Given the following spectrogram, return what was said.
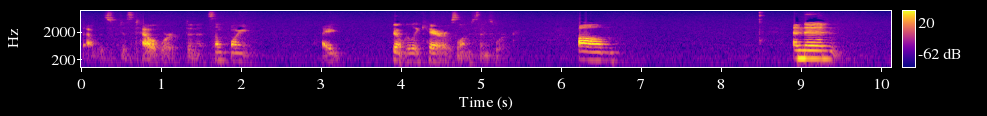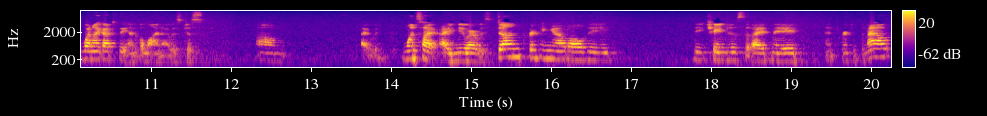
that was just how it worked. And at some point, I don't really care as long as things work. Um, and then when I got to the end of a line, I was just, um, I would, once I, I knew I was done printing out all the, the changes that I had made and printed them out,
